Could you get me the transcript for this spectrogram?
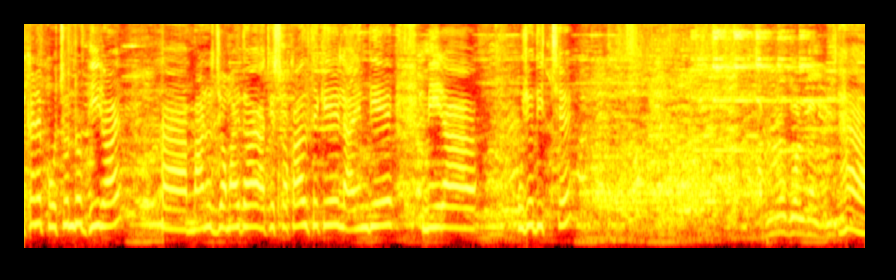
এখানে প্রচণ্ড ভিড় হয়। মানুষ জমায়েত হয়। আজকে সকাল থেকে লাইন দিয়ে মেয়েরা পুজো দিচ্ছে। হ্যাঁ।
